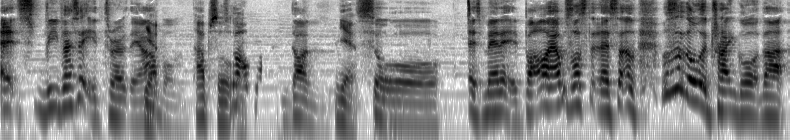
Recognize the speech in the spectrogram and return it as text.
it's revisited throughout the album. Absolutely. It's not done. Yeah. So it's merited. But I was listening to this, I was listening to all the track and go like that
